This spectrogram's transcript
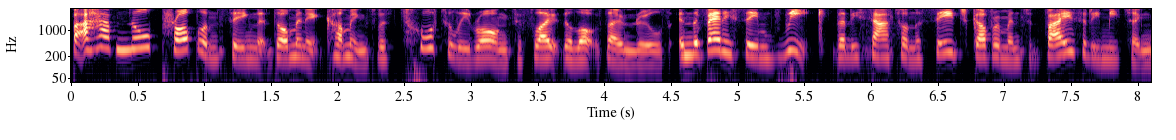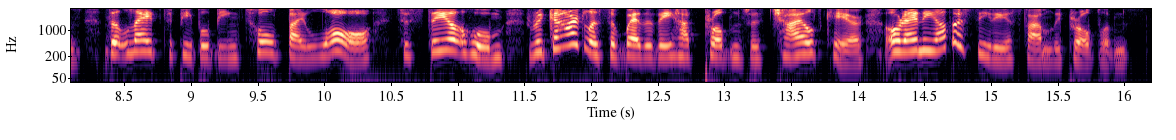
but I have no problem saying that Dominic Cummings was totally wrong to flout the lockdown rules in the very same week that he sat on the SAGE government advisory meetings that led to people being told by law to stay at home regardless of whether they had problems with childcare or any other serious family problems.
